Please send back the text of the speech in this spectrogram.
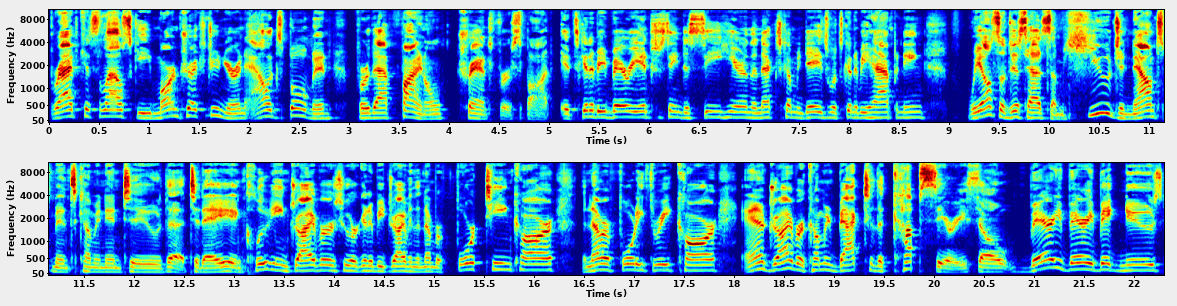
Brad Keselowski, Martin Truex Jr., and Alex Bowman for that final transfer spot. It's going to be very interesting to see here in the next coming days what's going to be happening. We also just had some huge announcements coming into the today, including drivers who are going to be driving the number 14 car, the number 43 car, and a driver coming back to the Cup Series. So very, very big news.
